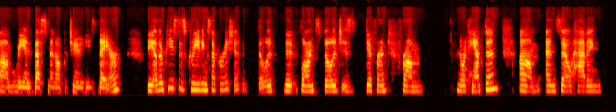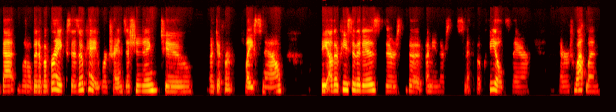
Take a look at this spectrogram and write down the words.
um, reinvestment opportunities there. The other piece is creating separation. Village, Florence Village is different from Northampton. Um, and so having that little bit of a break says, okay, we're transitioning to a different place now. The other piece of it is there's the, I mean, there's Smith Voc Fields there there's wetlands,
